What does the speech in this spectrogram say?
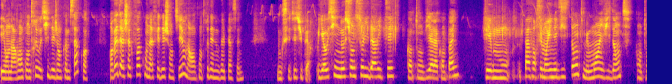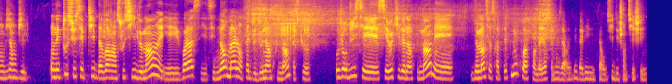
et on a rencontré aussi des gens comme ça quoi. En fait à chaque fois qu'on a fait des chantiers, on a rencontré des nouvelles personnes. Donc c'était super. Il y a aussi une notion de solidarité quand on vit à la campagne, qui est pas forcément inexistante, mais moins évidente quand on vit en ville. On est tous susceptibles d'avoir un souci demain, et voilà, c'est normal en fait de donner un coup de main parce que aujourd'hui c'est eux qui donnent un coup de main, mais demain ce sera peut-être nous quoi. D'ailleurs ça nous est arrivé d'aller faire aussi des chantiers chez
